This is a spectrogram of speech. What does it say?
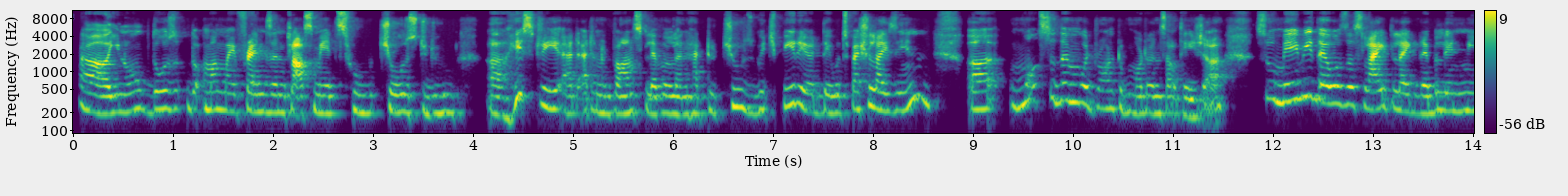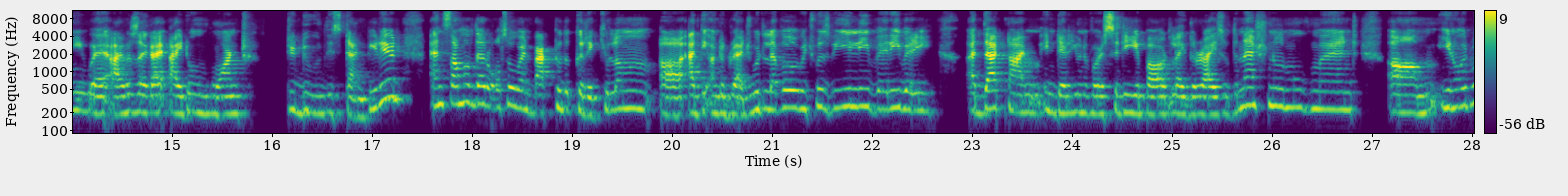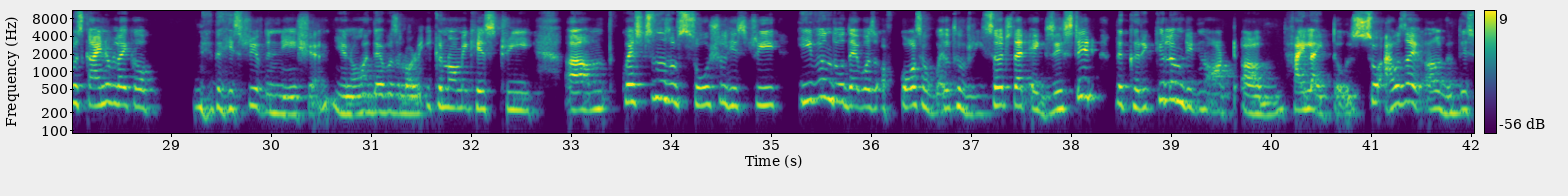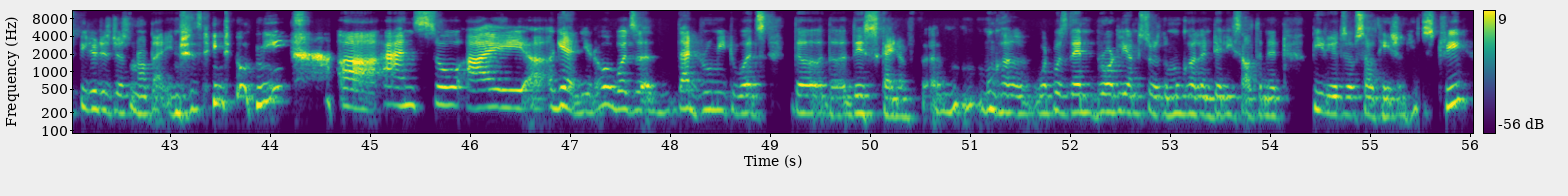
uh, you know, those among my friends and classmates who chose to do uh, history at, at an advanced level and had to choose which period they would specialize in, uh, most of them were drawn to modern South Asia. So maybe there was a slight like rebel in me where I was like, I, I don't want to do this time period. And some of that also went back to the curriculum uh, at the undergraduate level, which was really very, very, at that time in Delhi University about like the rise of the national movement. Um, you know, it was kind of like a the history of the nation, you know, and there was a lot of economic history, um, questions of social history, even though there was, of course, a wealth of research that existed, the curriculum did not um, highlight those. So I was like, oh, this period is just not that interesting to me. Uh, and so I, uh, again, you know, was uh, that drew me towards the, the this kind of um, Mughal, what was then broadly understood as the Mughal and Delhi Sultanate periods of South Asian history.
